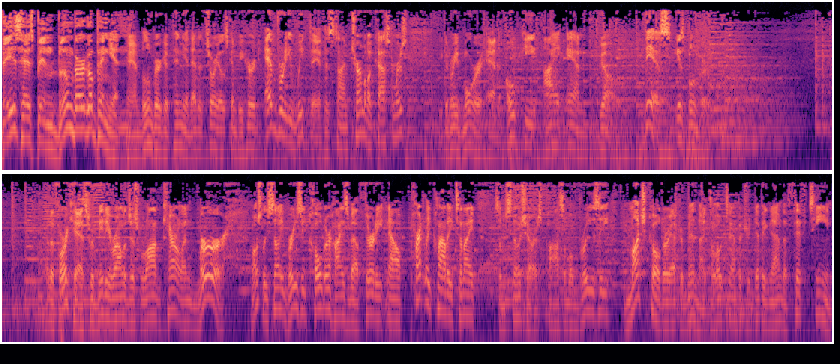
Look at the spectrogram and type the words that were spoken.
This has been Bloomberg Opinion. And Bloomberg Opinion editorials can be heard every weekday at this time. Terminal customers, you can read more at OPIN Go. This is Bloomberg. The forecast with meteorologist Rob Carolan. Brr. Mostly sunny, breezy, colder, highs about 30. Now, partly cloudy tonight, some snow showers possible. Breezy, much colder after midnight. The low temperature dipping down to 15.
